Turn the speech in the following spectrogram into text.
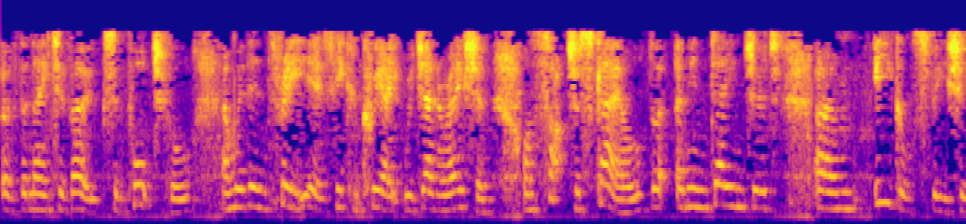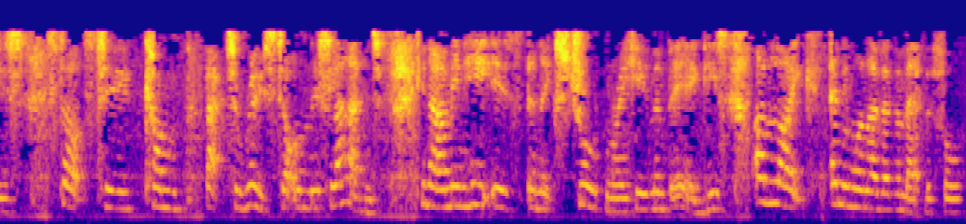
of the native oaks in Portugal, and within three years he can create regeneration on such a scale that an endangered um, eagle species starts to come back to roost on this land. You know, I mean, he is an extraordinary human being. He's unlike anyone I've ever met before.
